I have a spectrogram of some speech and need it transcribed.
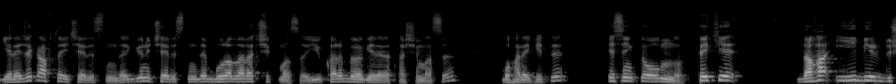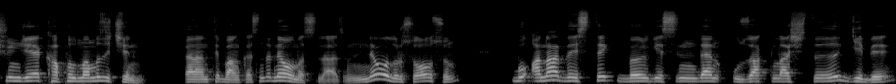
gelecek hafta içerisinde, gün içerisinde buralara çıkması, yukarı bölgelere taşıması bu hareketi kesinlikle olumlu. Peki daha iyi bir düşünceye kapılmamız için Garanti Bankası'nda ne olması lazım? Ne olursa olsun bu ana destek bölgesinden uzaklaştığı gibi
